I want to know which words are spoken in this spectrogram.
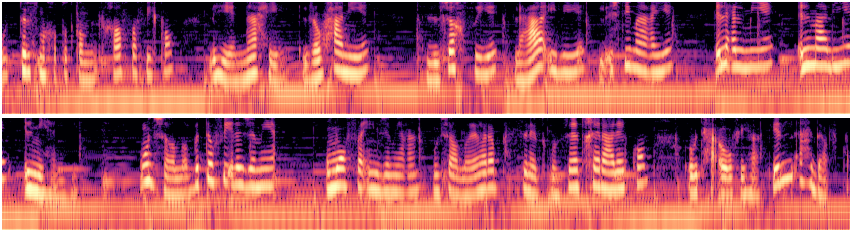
وترسموا خطتكم الخاصة فيكم اللي هي الناحية الروحانية الشخصية العائلية الاجتماعية العلمية المالية المهنية. وإن شاء الله بالتوفيق للجميع وموفقين جميعا. وإن شاء الله يا رب السنة بتكون سنة خير عليكم وبتحققوا فيها كل أهدافكم.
